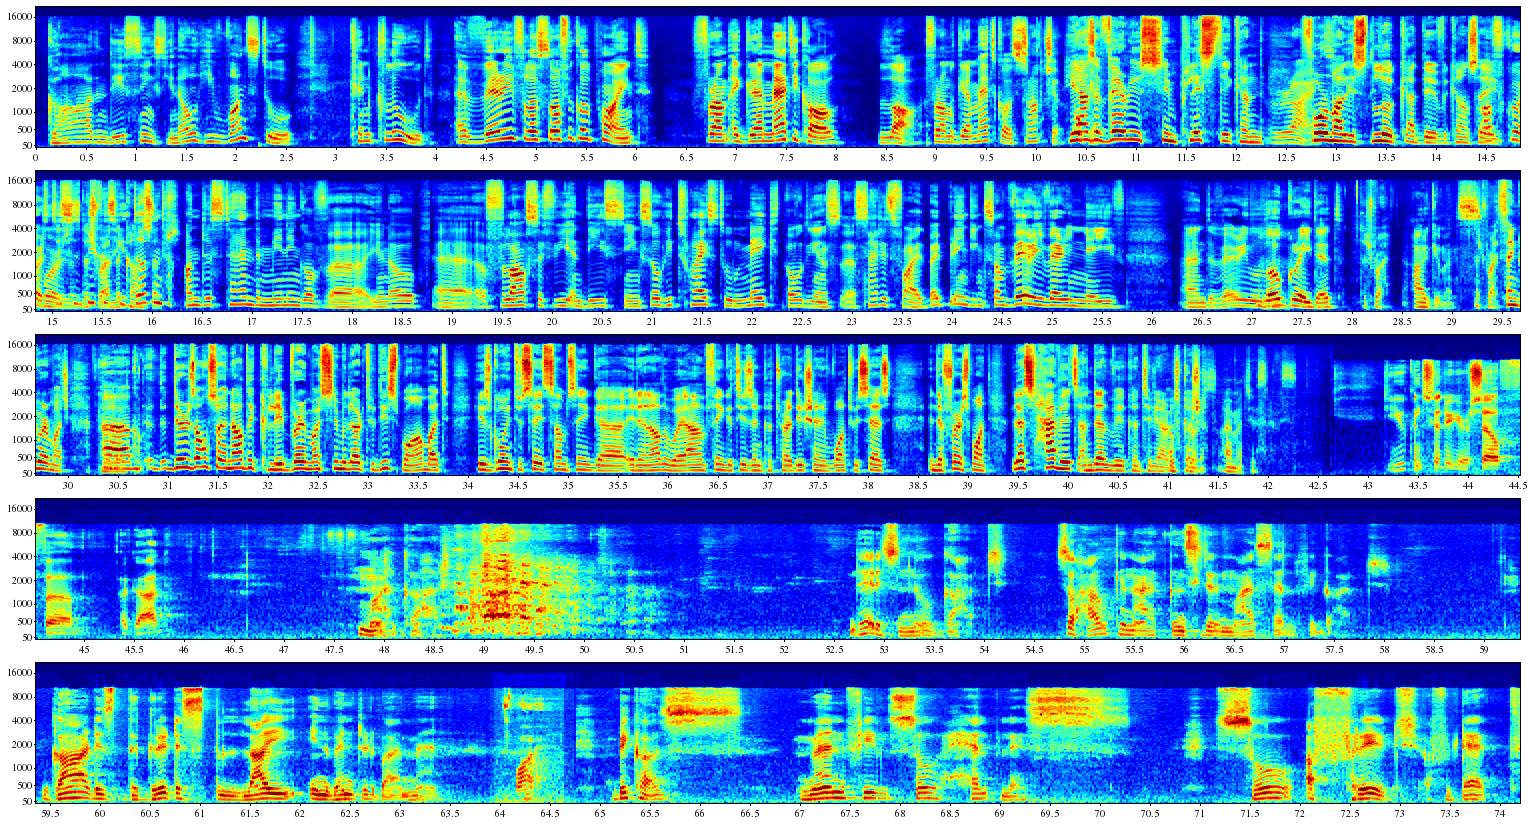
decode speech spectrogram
God and these things. You know, he wants to conclude a very philosophical point from a grammatical law, from a grammatical structure. He has a very simplistic and Right. formalist look at the we can say Of course, this is because he doesn't understand the meaning of, uh, you know, uh, philosophy and these things. So he tries to make audience uh, satisfied by bringing some very, very naive and very low-graded Mm-hmm. That's right. arguments. That's right. Thank you very much. You're Um, welcome. there's also another clip very much similar to this one, but he's going to say something uh, in another way. I don't think it is in contradiction with what we says in the first one. Let's have it, and then we'll continue our Of discussion. course, I'm at your service. Do you consider yourself um, a god? My God. there is no God. So, how can I consider myself a God? God is the greatest lie invented by man. Why? Because man feels so helpless, so afraid of death,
